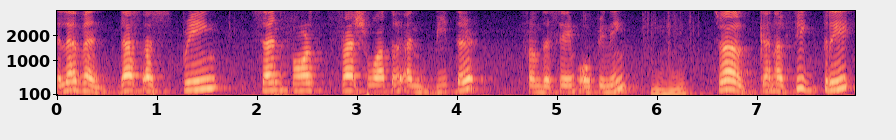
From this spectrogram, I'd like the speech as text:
11. Does a spring send forth fresh water and bitter from the same opening? Mhm. 12. Can a fig tree,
